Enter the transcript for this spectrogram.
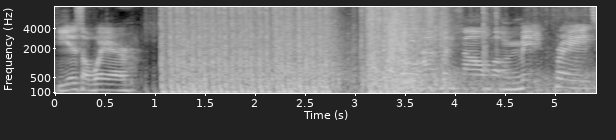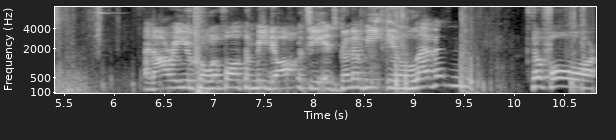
He is aware. Kill has been found, but Mick trades. And Ariuko will fall to mediocrity. It's gonna be 11 to 4.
